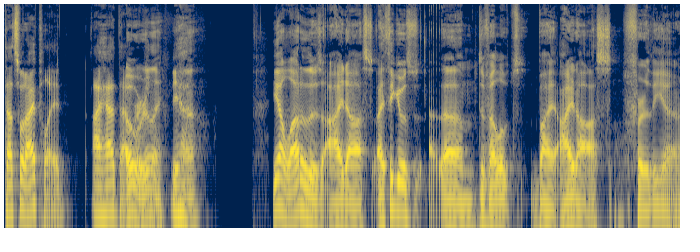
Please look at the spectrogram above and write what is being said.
that's what I played. I had that. oh, version. really? Yeah. yeah. A lot of those Eidos. I think it was um, developed by Eidos for the uh,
